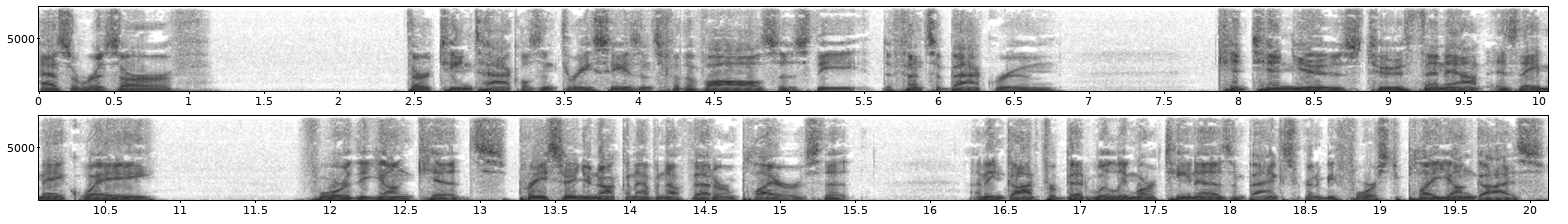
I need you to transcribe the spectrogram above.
As a reserve, 13 tackles in three seasons for the Vols as the defensive back room continues to thin out as they make way for the young kids. Pretty soon, you're not going to have enough veteran players that, I mean, God forbid, Willie Martinez and Banks are going to be forced to play young guys.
